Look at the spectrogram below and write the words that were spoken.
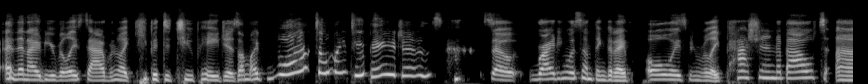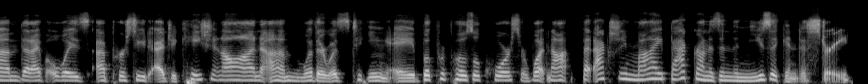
And then I'd be really sad when like keep it to two pages. I'm like, what? Only two pages. So writing was something that I've always been really passionate about, um, that I've always uh, pursued education on, um, whether it was taking a book proposal course or whatnot. But actually, my background is in the music industry.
